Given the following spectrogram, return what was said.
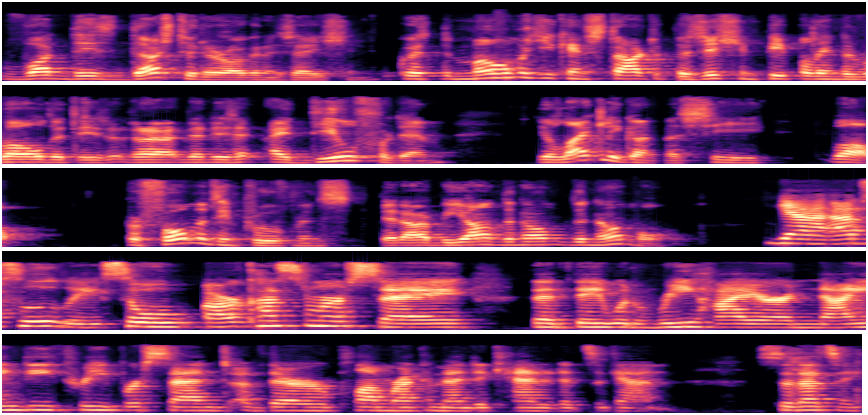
what this does to their organization? Because the moment you can start to position people in the role that is that is ideal for them you're likely going to see well performance improvements that are beyond the, norm, the normal. Yeah, absolutely. So our customers say that they would rehire 93% of their Plum recommended candidates again. So that's a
